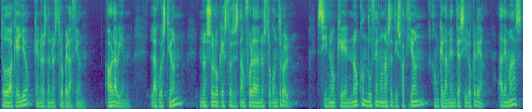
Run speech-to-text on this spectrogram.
todo aquello que no es de nuestra operación. Ahora bien, la cuestión no es solo que estos están fuera de nuestro control, sino que no conducen a una satisfacción aunque la mente así lo crea. Además,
